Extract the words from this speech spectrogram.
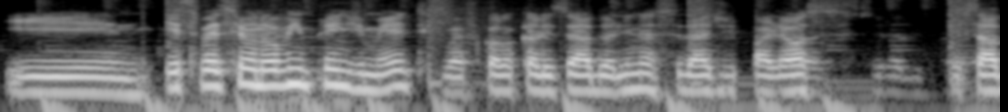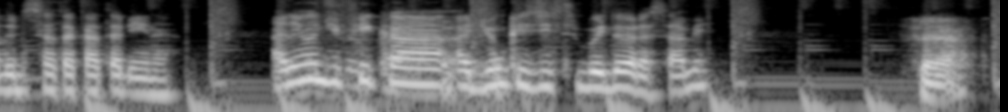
E esse vai ser um novo empreendimento que vai ficar localizado ali na cidade de Palhoça, no estado de Santa Catarina. Ali onde fica a Junks Distribuidora, sabe? Certo.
